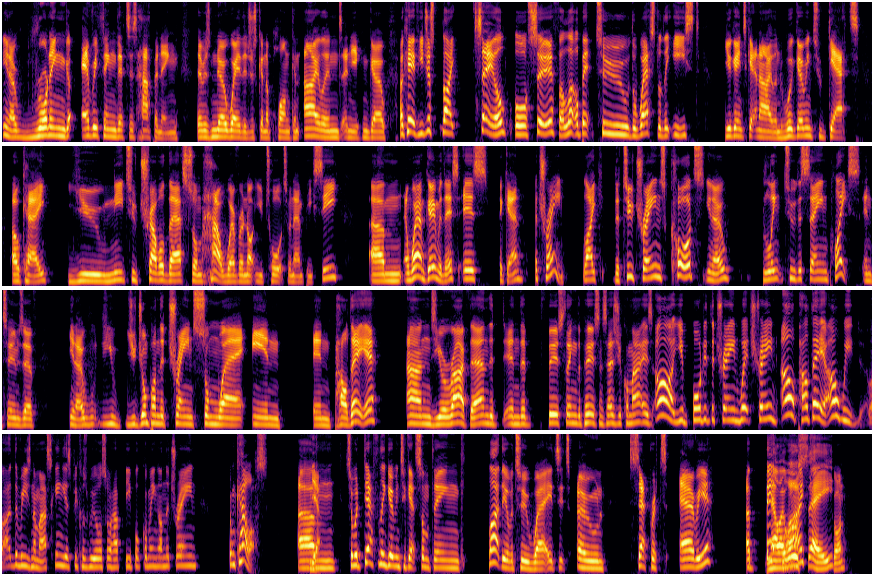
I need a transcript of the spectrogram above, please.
you know running everything that is happening. There is no way they're just going to plonk an island and you can go okay if you just like sail or surf a little bit to the west or the east, you're going to get an island. We're going to get okay. You need to travel there somehow, whether or not you talk to an NPC. Um, and where I'm going with this is again a train. Like the two trains could, you know, link to the same place in terms of, you know, you you jump on the train somewhere in in Paldea and you arrive there, and the and the first thing the person says you come out is, "Oh, you boarded the train. Which train? Oh, Paldea. Oh, we." Uh, the reason I'm asking is because we also have people coming on the train from Kalos. Um, yeah. So we're definitely going to get something like the other two, where it's its own separate area. A bit now, I will say,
